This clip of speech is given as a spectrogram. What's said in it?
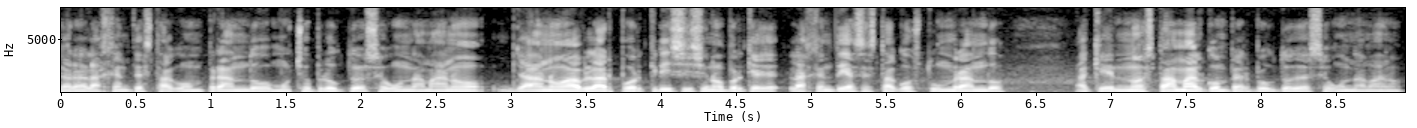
Ahora la gente está comprando mucho producto de segunda mano, ya no hablar por crisis, sino porque la gente ya se está acostumbrando a que no está mal comprar productos de segunda mano,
